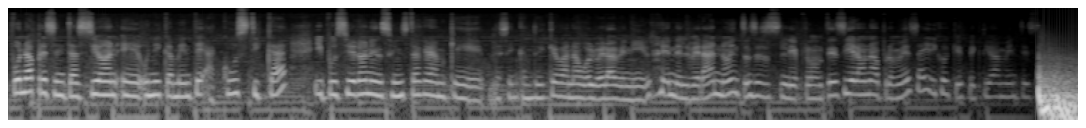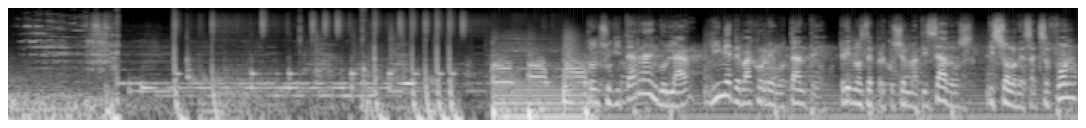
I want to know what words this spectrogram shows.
fue una presentación eh, únicamente acústica y pusieron en su Instagram que les encantó y que van a volver a venir en el verano, entonces le pregunté si era una promesa y dijo que efectivamente sí. Con su guitarra angular, línea de bajo rebotante, ritmos de percusión matizados y solo de saxofón,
